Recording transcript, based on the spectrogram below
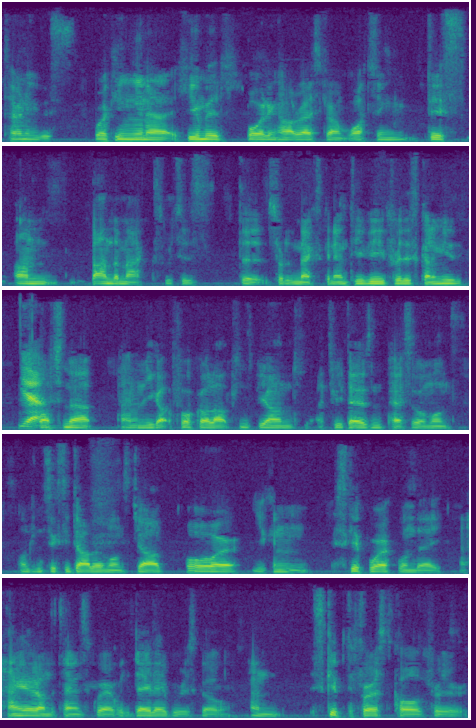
turning this, working in a humid, boiling hot restaurant, watching this on Bandamax, which is the sort of Mexican MTV for this kind of music. Yeah. Watching that, and you got fuck all options beyond a 3,000 peso a month, $160 a month job, or you can skip work one day and hang out on the town square where the day labourers go and skip the first call for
